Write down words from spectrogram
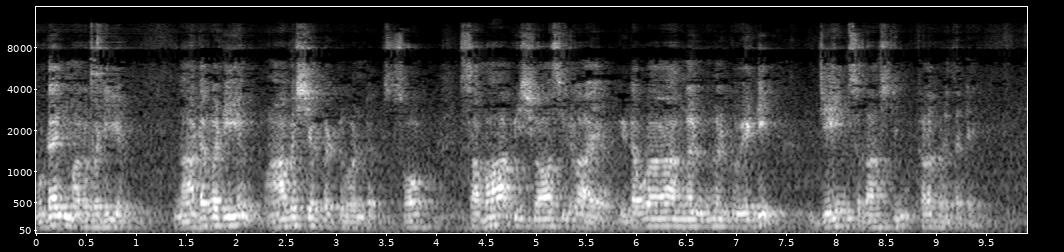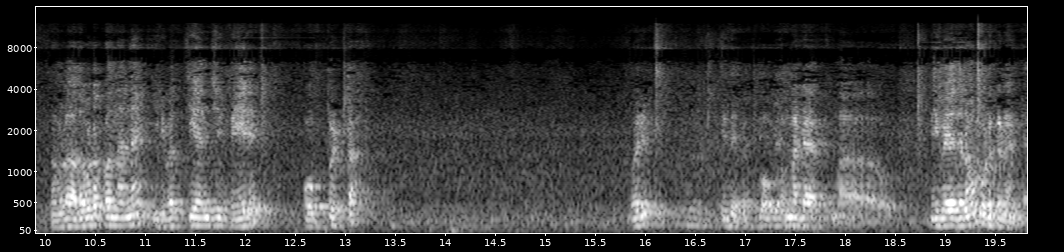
ഉടൻ മറുപടിയും നടപടിയും ആവശ്യപ്പെട്ടുകൊണ്ട് സഭാവിശ്വാസികളായ ഇടവകാംഗങ്ങൾക്ക് വേണ്ടി ജെയിംസ് സെബാസ്റ്റ്യൻ കളപ്പെടുത്തട്ടെ. നമ്മൾ അതോടൊപ്പം തന്നെ ഇരുപത്തിയഞ്ച് പേര് ഒപ്പിട്ട ഒരു ഇത് മറ്റേ നിവേദനവും കൊടുക്കുന്നുണ്ട്.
